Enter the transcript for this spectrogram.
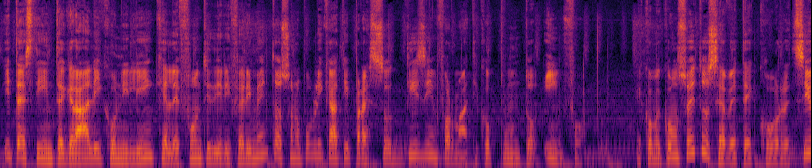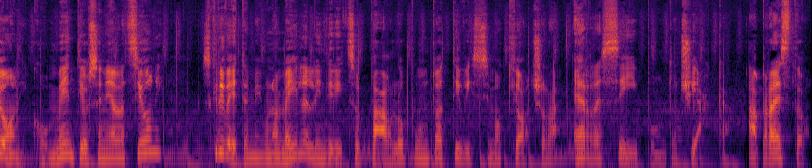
I testi integrali con i link e le fonti di riferimento sono pubblicati presso disinformatico.info e come consueto se avete correzioni, commenti o segnalazioni scrivetemi una mail all'indirizzo paolo.attivissimo-rsi.ch. A presto!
